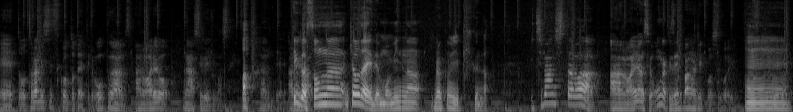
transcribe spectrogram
えっと、トラビス・スコットとやってるオープンアームズあのあれを流してくれてましたね。あなんでっていうかそんな兄弟でもみんなブラックミュージック聴くんだ。一番下はあのあれなんですよ音楽全般が結構すごい好きで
